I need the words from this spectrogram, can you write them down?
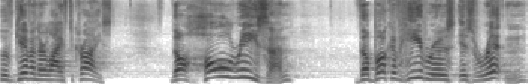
who have given their life to Christ. The whole reason the book of Hebrews is written,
